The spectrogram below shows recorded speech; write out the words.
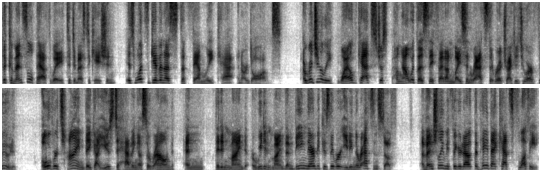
The commensal pathway to domestication is what's given us the family cat and our dogs. Originally, wild cats just hung out with us. They fed on mice and rats that were attracted to our food. Over time, they got used to having us around and they didn't mind, or we didn't mind them being there because they were eating the rats and stuff. Eventually, we figured out that, hey, that cat's fluffy.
